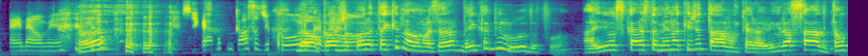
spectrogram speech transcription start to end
também, né, Almir? Hã? chegava com calça de couro. Não, calça de couro até que não, mas era bem cabeludo, pô. Aí os caras também não acreditavam que era eu. Engraçado. Então,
